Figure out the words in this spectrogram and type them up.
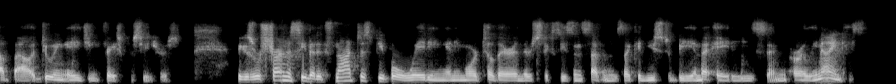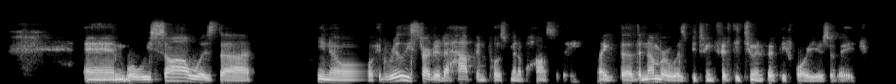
about doing aging face procedures? Because we're starting to see that it's not just people waiting anymore till they're in their 60s and 70s, like it used to be in the 80s and early 90s. And what we saw was that you know, it really started to happen postmenopausally. Like the, the number was between 52 and 54 years of age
